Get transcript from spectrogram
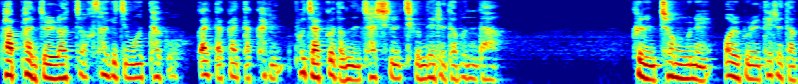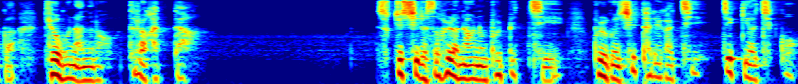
밥 한 줄 너쩍 사귀지 못하고 깔딱깔딱하는 보잘것없는 자신을 지금 내려다본다. 그는 정문에 얼굴을 데려다가 교문 안으로 들어갔다. 숙지실에서 흘러나오는 불빛이 붉은 실타래 같이 찢겨지고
